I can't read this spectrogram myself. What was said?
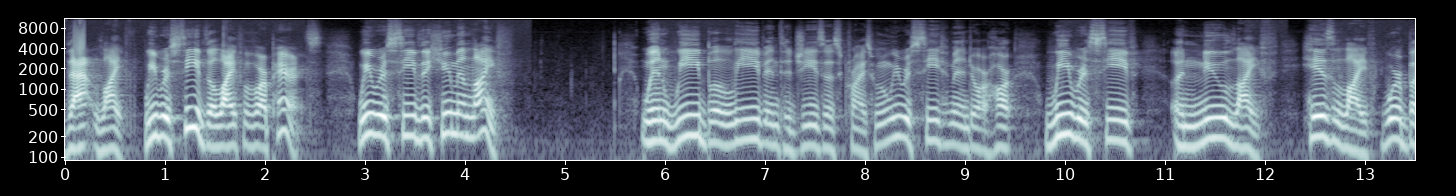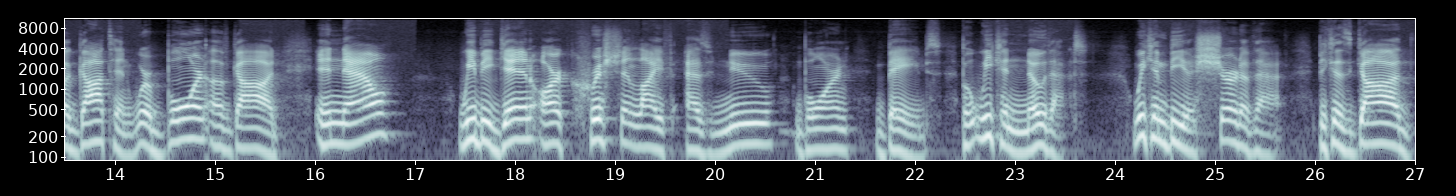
that life. We received the life of our parents. We received the human life. When we believe into Jesus Christ, when we receive Him into our heart, we receive a new life, His life. We're begotten, we're born of God. And now we begin our Christian life as newborn babes. But we can know that. We can be assured of that because God,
